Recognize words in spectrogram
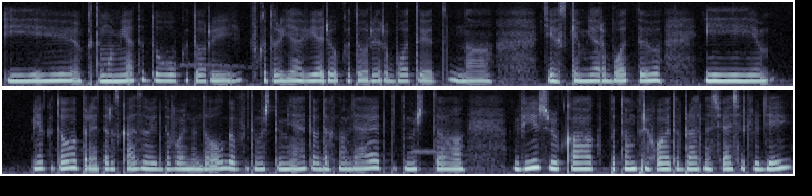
и к тому методу, который, в который я верю, который работает на тех, с кем я работаю. И я готова про это рассказывать довольно долго, потому что меня это вдохновляет, потому что вижу, как потом приходит обратная связь от людей,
